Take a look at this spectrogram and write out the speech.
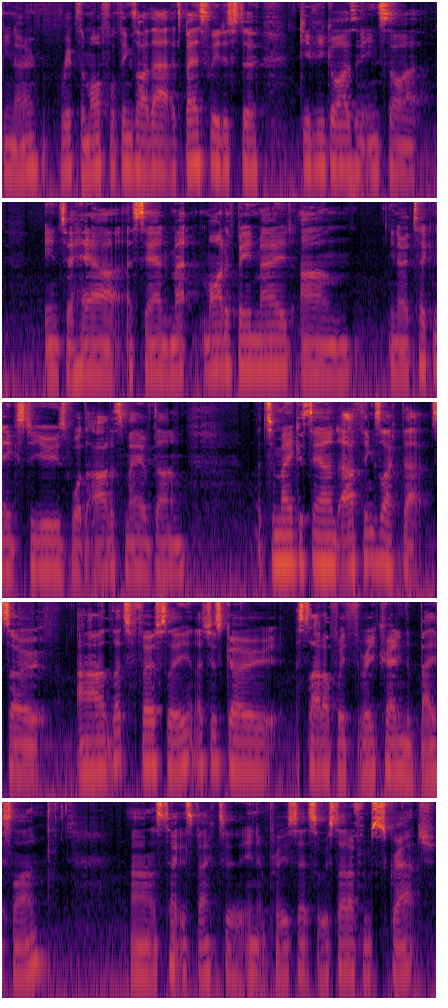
you know, rip them off or things like that. It's basically just to give you guys an insight into how a sound ma- might have been made. Um, you know, techniques to use, what the artist may have done to make a sound, uh, things like that. So uh, let's firstly, let's just go start off with recreating the bass line. Uh, let's take this back to init preset. So we start off from scratch.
